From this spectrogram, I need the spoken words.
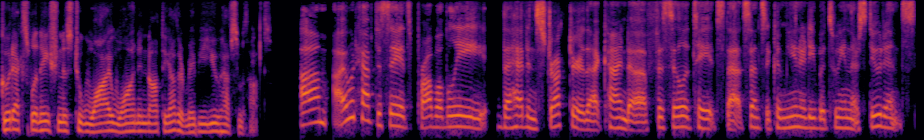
good explanation as to why one and not the other. Maybe you have some thoughts. Um, I would have to say it's probably the head instructor that kind of facilitates that sense of community between their students.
